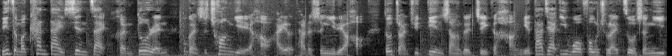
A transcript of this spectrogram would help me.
你怎么看待现在很多人，不管是创业也好，还有他的生意也好，都转去电商的这个行业？大家一窝蜂出来做生意，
